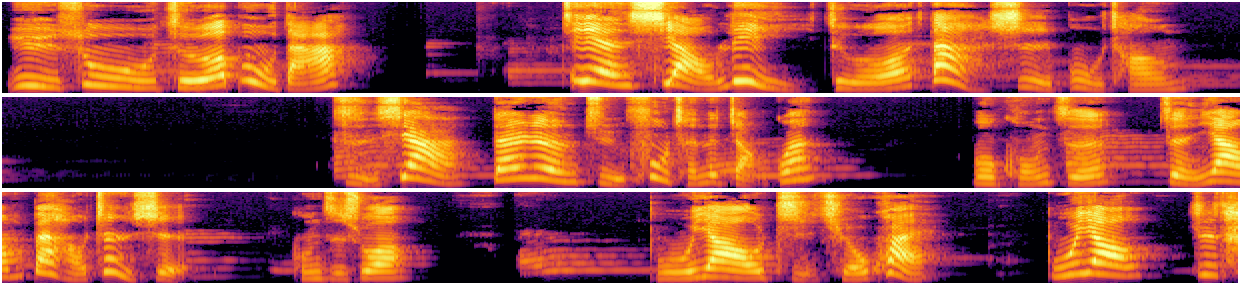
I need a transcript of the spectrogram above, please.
欲速则不达。”见小利，则大事不成。子夏担任举父城的长官，问孔子怎样办好政事。孔子说：“不要只求快，不要只贪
